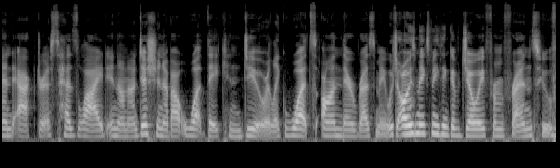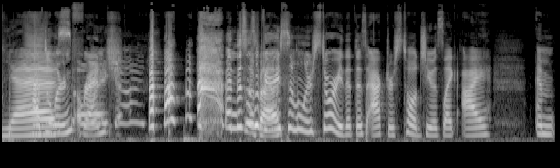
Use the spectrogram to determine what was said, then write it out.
and actress has lied in an audition about what they can do or like what's on their resume, which always makes me think of Joey from Friends who yes had to learn Oh my French. gosh. and this The is a very similar story that this actress told. She was like, I am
